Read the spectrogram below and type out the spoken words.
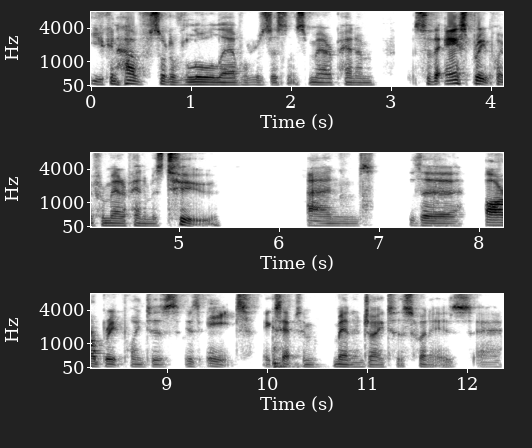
you can have sort of low level resistance to meropenem. So the S breakpoint for meropenem is two, and the R breakpoint is is eight, except in meningitis when it is uh,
